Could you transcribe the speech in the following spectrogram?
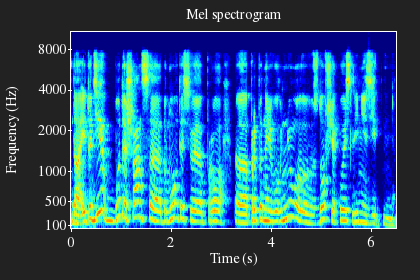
Да, і тоді буде шанс домовитись е, про е, припинення вогню вздовж якоїсь лінії зіткнення.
